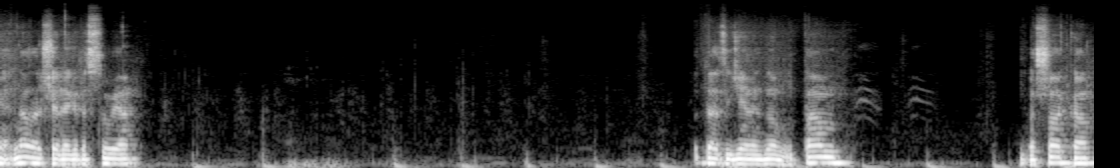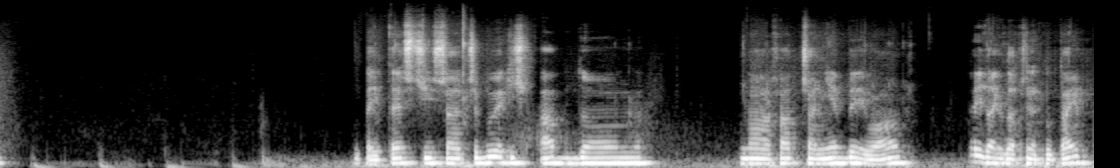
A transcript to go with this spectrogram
Nie, nadal się regresuje. Teraz idziemy znowu tam. Do szaka. Tutaj też cisza. Czy był jakiś addon? Na hacza nie było. No i tak zacznę tutaj.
